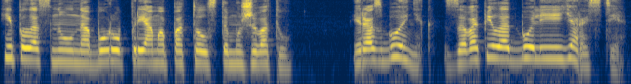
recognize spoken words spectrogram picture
и полоснул Набору прямо по толстому животу. И разбойник завопил от боли и ярости —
